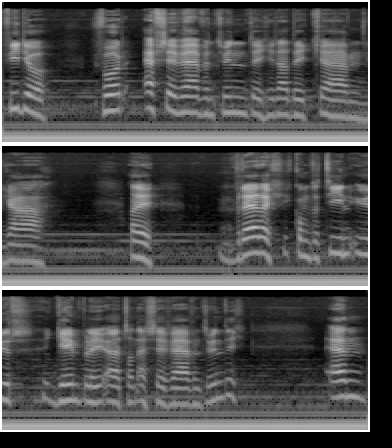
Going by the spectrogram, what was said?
video voor FC25 dat ik ehm, ga... Vrijdag komt de 10 uur gameplay uit van FC25. En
